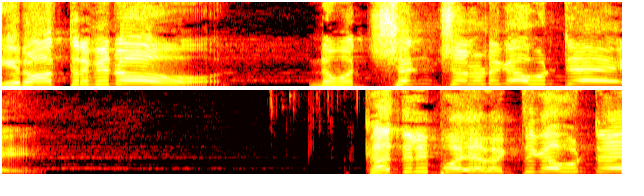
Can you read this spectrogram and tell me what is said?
ఈ రాత్రి విను నువ్వు చంచలుడుగా ఉంటే కదిలిపోయే వ్యక్తిగా ఉంటే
